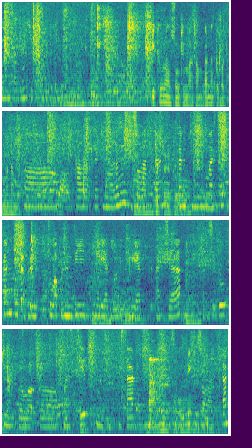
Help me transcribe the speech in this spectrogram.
yang satunya juga satu. Itu langsung dimakamkan atau bagaimana Mbak? Eh, kalau tadi malam disolatkan Disolat dulu. kan di masjid kan tidak berhenti, cuma berhenti melihat melihat aja Hmm. habis itu dibawa ke masjid masjid besar daerah sendiri disolatkan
